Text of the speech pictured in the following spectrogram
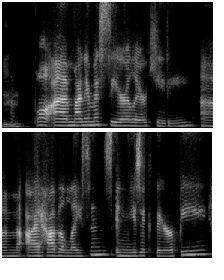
Mhm. Well, um, my name is Sierra Laracuti. Um, I have a license in music therapy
